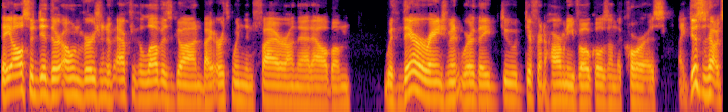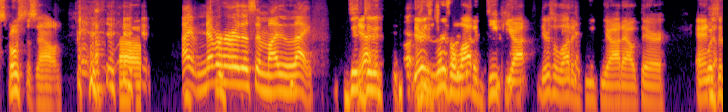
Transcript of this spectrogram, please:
They also did their own version of "After the Love Is Gone" by Earth, Wind, and Fire on that album, with their arrangement where they do different harmony vocals on the chorus. Like this is how it's supposed to sound. Uh, I have never heard of this in my life. Did, Yeah. did it, there's there's a lot of deep yacht. There's a lot of deep yacht out there, and Was it-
